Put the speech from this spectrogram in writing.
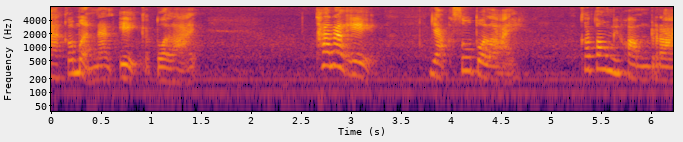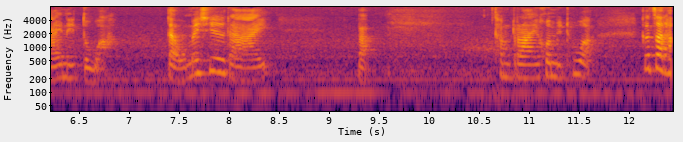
อะก็เหมือนนางเอกกับตัวร้าย ถ้านางเอกอยากสู้ตัวร้าย ก็ต้องมีความร้ายในตัว แต่ว่าไม่ใช่ร้ายแบบทำร้ายคนไปทั่ว ก็จะท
